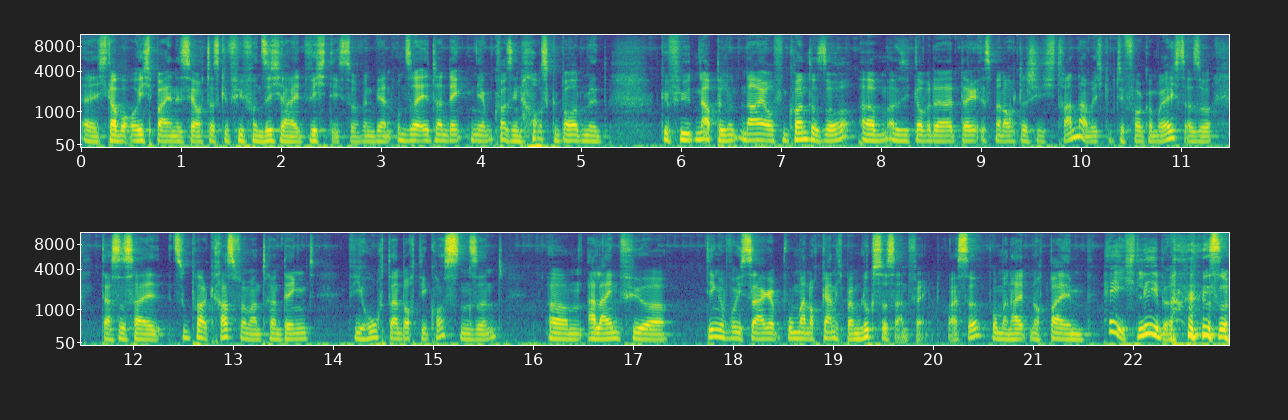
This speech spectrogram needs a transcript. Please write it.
äh, ich glaube, euch beiden ist ja auch das Gefühl von Sicherheit wichtig. So, wenn wir an unsere Eltern denken, die haben quasi ein Haus gebaut mit gefühlten Appel und Nahe auf dem Konto so. Ähm, also ich glaube, da, da ist man auch unterschiedlich dran, aber ich gebe dir vollkommen recht. Also das ist halt super krass, wenn man dran denkt, wie hoch dann doch die Kosten sind. Ähm, allein für Dinge, wo ich sage, wo man noch gar nicht beim Luxus anfängt, weißt du? Wo man halt noch beim, hey, ich lebe, so,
